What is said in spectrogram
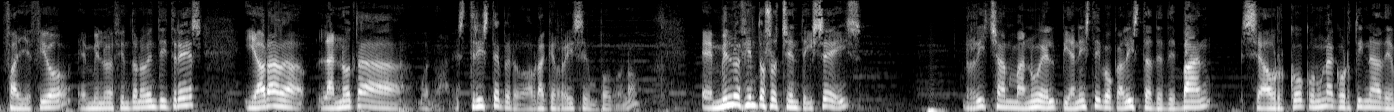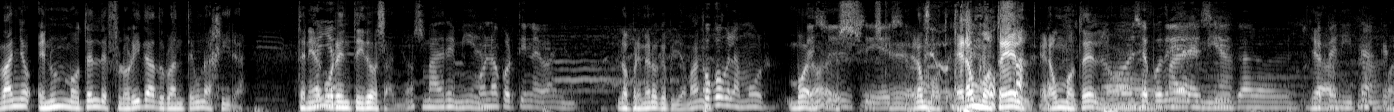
falleció en 1993 y ahora la, la nota, bueno, es triste, pero habrá que reírse un poco, ¿no? En 1986, Richard Manuel, pianista y vocalista de The Band, se ahorcó con una cortina de baño en un motel de Florida durante una gira. Tenía Tenía- 42 años. Madre mía. Una cortina de baño. Lo primero que pilló a mano. Poco glamour. Bueno, Eso, es, sí, es que era un, motel, era un motel, era un motel, ¿no? No, se podría Madre decir, mía. claro. Ya. Qué penita, No. qué Bueno.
